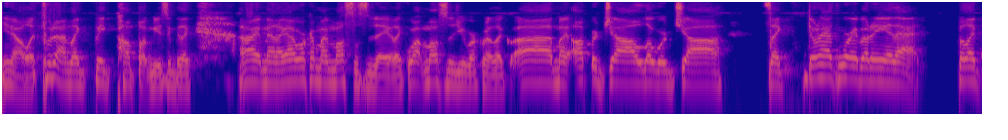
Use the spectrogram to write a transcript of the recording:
you know, like put on like big pump up music, be like, all right, man, I gotta work on my muscles today. Like, what muscles do you work on? Like, ah, uh, my upper jaw, lower jaw. It's like, don't have to worry about any of that. But like,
